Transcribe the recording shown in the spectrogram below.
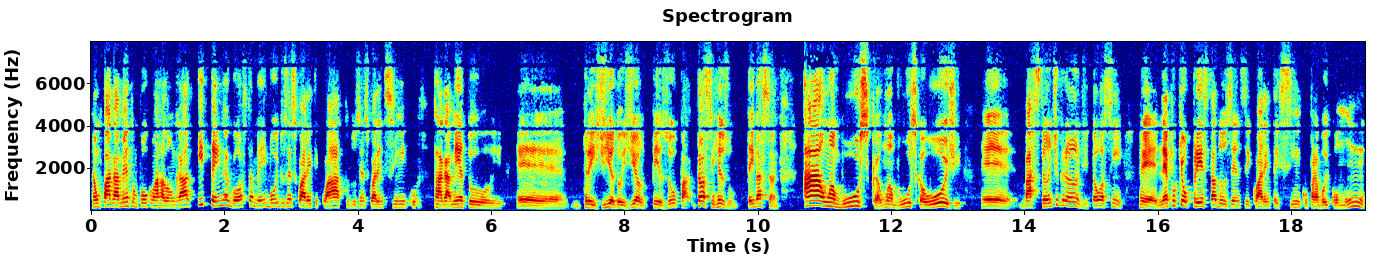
é um pagamento um pouco mais alongado. E tem negócio também, boi 244, 245, pagamento é, três dias, dois dias, pesou. Então, assim, resumo, tem bastante. Há uma busca, uma busca hoje é, bastante grande. Então, assim, é, não é porque o preço está 245 para boi comum,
